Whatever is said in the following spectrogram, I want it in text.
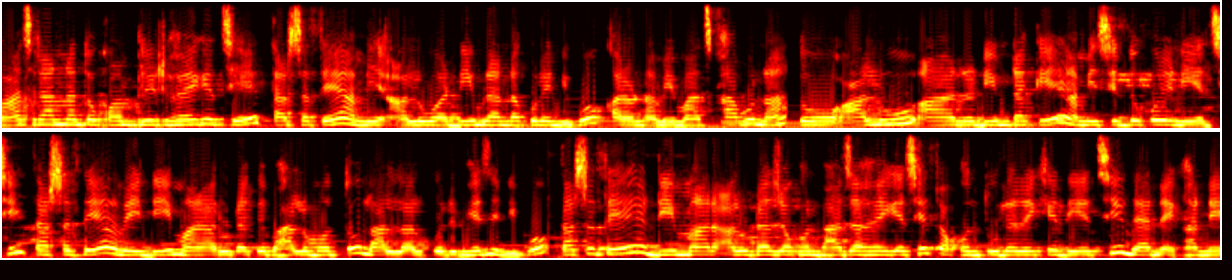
মাছ রান্না তো কমপ্লিট হয়ে গেছে, তার সাথে আমি আলু আর ডিম রান্না করে নিব, কারণ আমি মাছ খাব না। তো আলু আর ডিমটাকে আমি সিদ্ধ করে নিয়েছি, তার সাথে আমি ডিম আর আলুটাকে ভালো মতো লাল লাল করে ভেজে নিব। তার সাথে ডিম আর আলুটা যখন ভাজা হয়ে গেছে, তখন তুলে রেখে দিয়েছি, দেন এখানে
